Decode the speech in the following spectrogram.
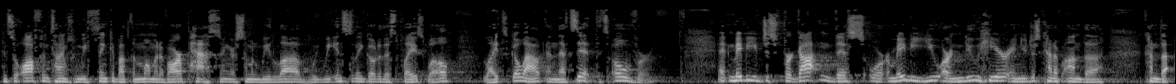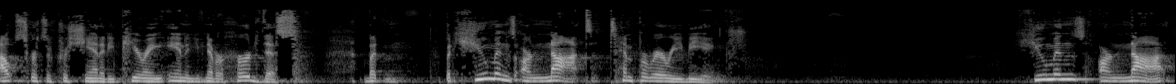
And so oftentimes when we think about the moment of our passing or someone we love, we, we instantly go to this place, well, lights go out and that's it, it's over. And maybe you've just forgotten this, or, or maybe you are new here and you're just kind of on the kind of the outskirts of Christianity peering in and you've never heard this. But but humans are not temporary beings. Humans are not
